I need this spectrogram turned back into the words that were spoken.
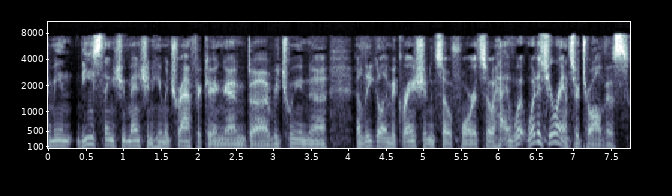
I mean, these things you mentioned, human trafficking and uh, between uh, illegal immigration and so forth. So, how, what, what is your answer to all this?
